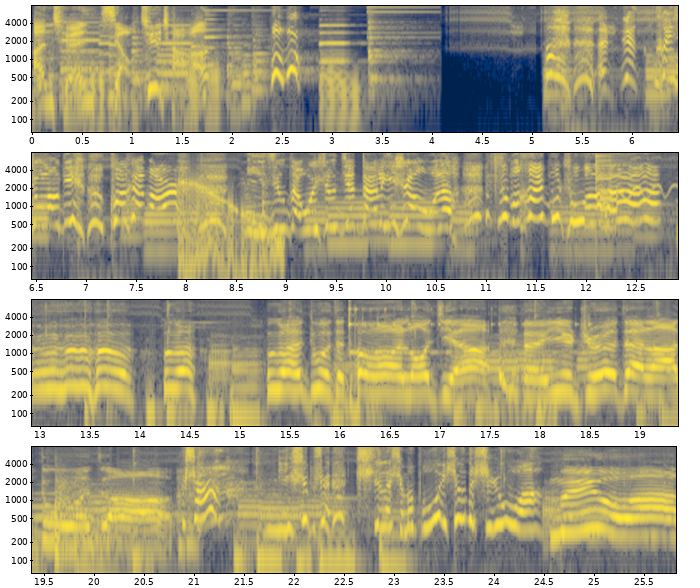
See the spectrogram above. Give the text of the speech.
安全小剧场。呃，这黑熊老弟，快开门！你已经在卫生间待了一上午了，怎么还不出来？俺俺肚子疼，老姐，一直在拉肚子。啥？你是不是吃了什么不卫生的食物啊？没有啊，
